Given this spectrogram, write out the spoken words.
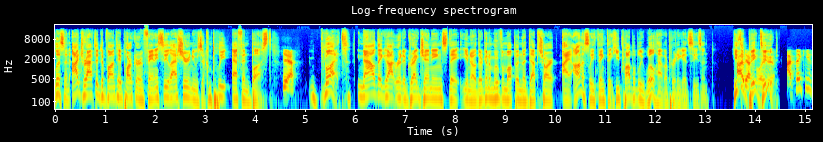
Listen, I drafted DeVante Parker in fantasy last year, and he was a complete effing bust. yeah, But now they got rid of Greg Jennings. They, you know, they're going to move him up in the depth chart. I honestly think that he probably will have a pretty good season. He's I a big definitely do. dude. I think he's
